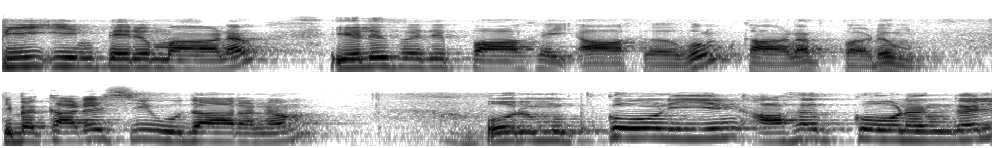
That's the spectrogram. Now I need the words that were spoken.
பியின் பெருமானம் எழுபது பாகை ஆகவும் காணப்படும். இப்போ கடைசி உதாரணம் ஒரு முக்கோணியின் அகக்கோணங்கள்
